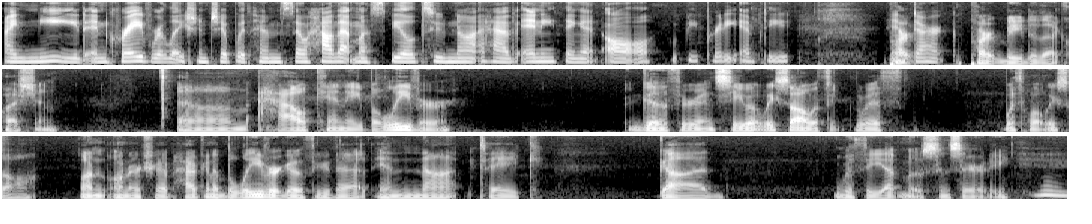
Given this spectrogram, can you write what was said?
I need and crave relationship with him. So how that must feel to not have anything at all would be pretty empty and Part- dark. Part B to that question. Um, how can a believer go through and see what we saw with with with what we saw on on our trip? How can a believer go through that and not take God with the utmost sincerity? Hmm.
